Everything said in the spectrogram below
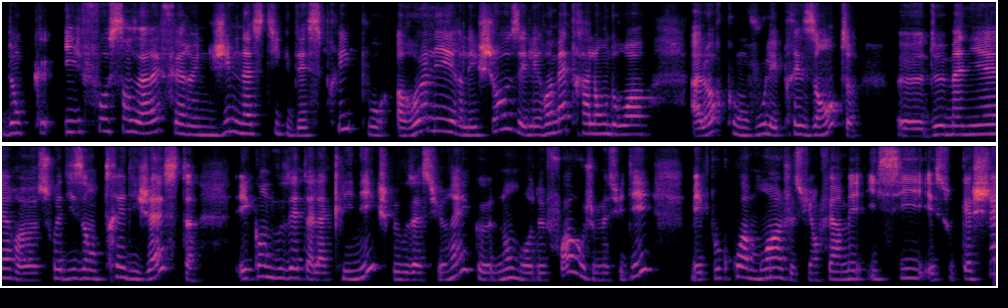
donc, il faut sans arrêt faire une gymnastique d'esprit pour relire les choses et les remettre à l'endroit, alors qu'on vous les présente de manière euh, soi-disant très digeste. Et quand vous êtes à la clinique, je peux vous assurer que nombre de fois où je me suis dit, mais pourquoi moi je suis enfermée ici et sous cachet,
